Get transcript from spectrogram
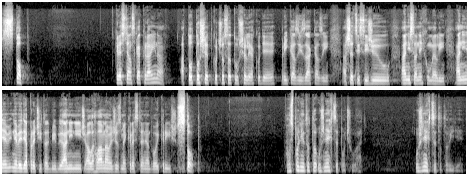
Stop. Kresťanská krajina. A toto všetko, čo sa tu všelijako deje, príkazy, zákazy a všetci si žijú, ani sa nechumeli, ani nevedia prečítať Bibliu, ani nič, ale hlavná vec, že sme kresťania dvojkríž. Stop. Hospodin toto už nechce počúvať. Už nechce toto vidieť.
